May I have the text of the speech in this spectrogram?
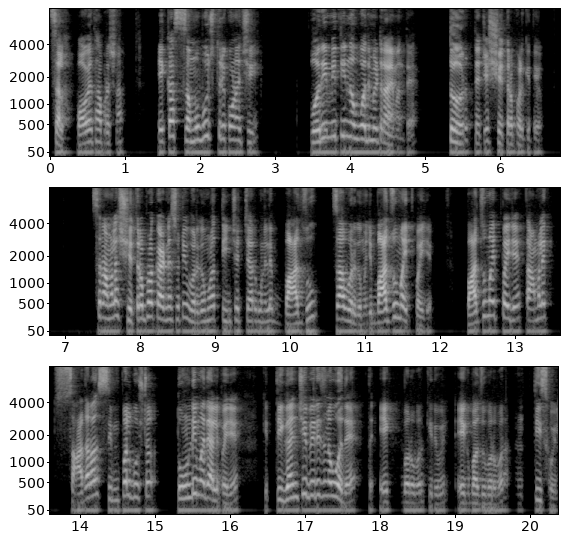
चला पाहूयात हा प्रश्न. एका समभुज त्रिकोणाची परिमिती नव्वद मीटर आहे म्हणते. तर त्याचे क्षेत्रफळ किती आहे? सर आम्हाला क्षेत्रफळ काढण्यासाठी वर्गमुळात तीनशे चार गुणिले बाजूचा वर्ग म्हणजे बाजू माहीत पाहिजे. बाजू माहीत पाहिजे तर आम्हाला एक साधारण सिंपल गोष्ट तोंडीमध्ये आली पाहिजे की तिघांची बेरीज नव्वद आहे तर एक बरोबर किती होईल? एक बाजू बरोबर तीस होईल.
